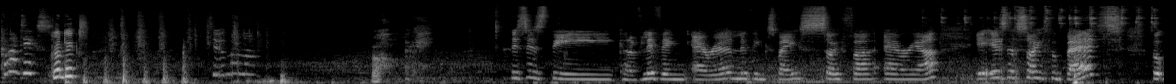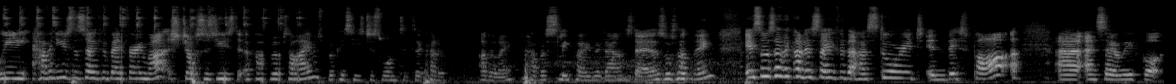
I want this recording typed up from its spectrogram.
Come on, Dix. Go on, Dix. Sit with Mama. Oh, Okay. This is the kind of living area, living space, sofa area. It is a sofa bed, but we haven't used the sofa bed very much. Josh has used it a couple of times because he's just wanted to kind of, I don't know, have a sleepover downstairs or something. It's also the kind of sofa that has storage in this part, uh, and so we've got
